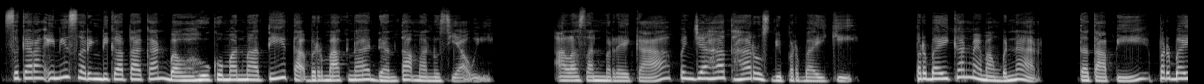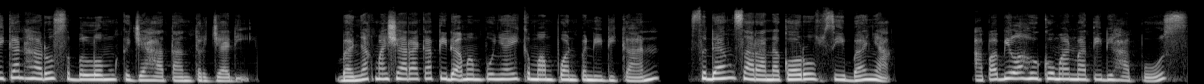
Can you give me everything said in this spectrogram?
Sekarang ini sering dikatakan bahwa hukuman mati tak bermakna dan tak manusiawi. Alasan mereka, penjahat harus diperbaiki. Perbaikan memang benar, tetapi perbaikan harus sebelum kejahatan terjadi. Banyak masyarakat tidak mempunyai kemampuan pendidikan sedang sarana korupsi banyak. Apabila hukuman mati dihapus,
